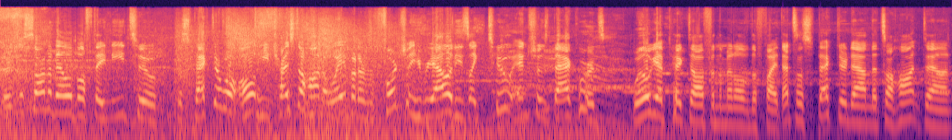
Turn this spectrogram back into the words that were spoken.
There's a Song available if they need to. The Spectre will ult. He tries to haunt away, but unfortunately, reality is like two inches backwards. Will get picked off in the middle of the fight. That's a Spectre down. That's a haunt down.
